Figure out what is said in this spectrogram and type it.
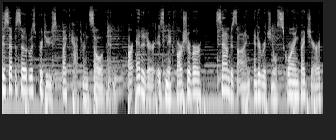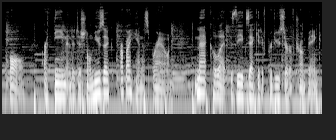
This episode was produced by Katherine Sullivan. Our editor is Nick Varshover, sound design and original scoring by Jared Paul. Our theme and additional music are by Hannis Brown. Matt Collette is the executive producer of Trump Inc.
